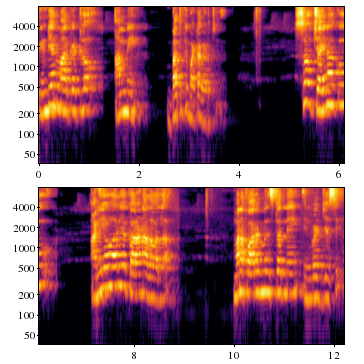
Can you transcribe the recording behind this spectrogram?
ఇండియన్ మార్కెట్లో అమ్మి బతికి బట్ట కడుతుంది. సో చైనాకు అనివార్య కారణాల వల్ల మన ఫారెన్ మినిస్టర్ని ఇన్వైట్ చేసి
